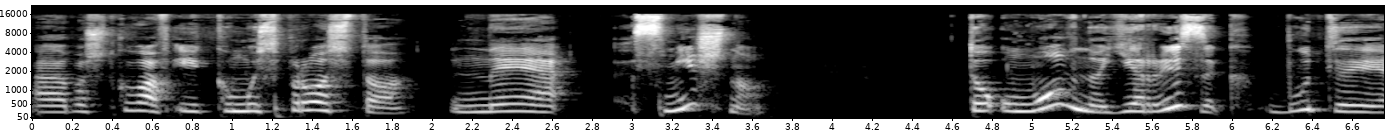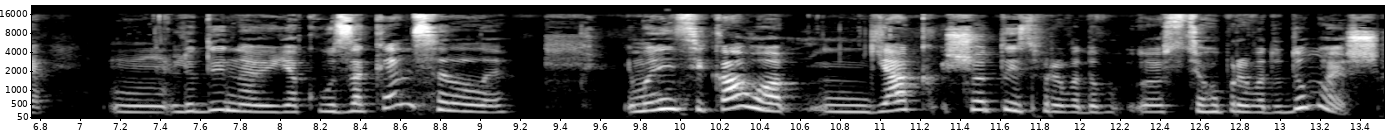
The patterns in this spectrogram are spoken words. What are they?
е, пошуткував і комусь просто не смішно, то умовно є ризик бути людиною, яку закенселили. І мені цікаво, як що ти з приводу з цього приводу думаєш,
